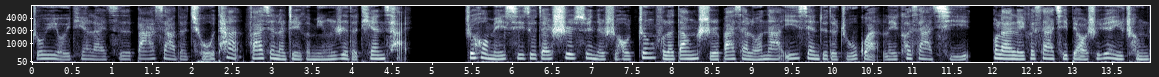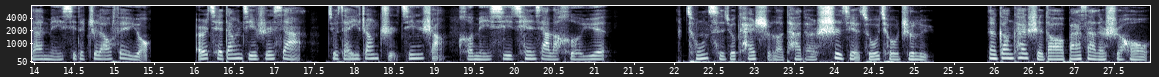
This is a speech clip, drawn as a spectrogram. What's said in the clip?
终于有一天，来自巴萨的球探发现了这个明日的天才，之后梅西就在试训的时候征服了当时巴塞罗那一线队的主管雷克萨奇。后来雷克萨奇表示愿意承担梅西的治疗费用，而且当即之下。就在一张纸巾上和梅西签下了合约，从此就开始了他的世界足球之旅。那刚开始到巴萨的时候，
